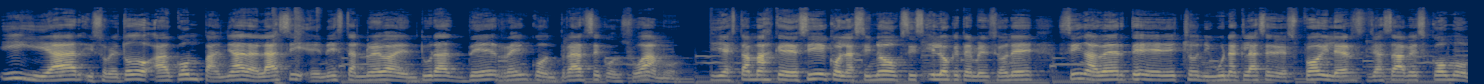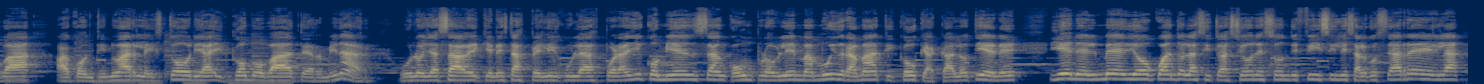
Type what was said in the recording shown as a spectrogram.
y guiar y sobre todo acompañar a Lassie en esta nueva aventura de reencontrarse con su amo. Y está más que decir con la sinopsis y lo que te mencioné sin haberte hecho ninguna clase de spoilers, ya sabes cómo va a continuar la historia y cómo va a terminar. Uno ya sabe que en estas películas por allí comienzan con un problema muy dramático que acá lo tiene y en el medio cuando las situaciones son difíciles algo se arregla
